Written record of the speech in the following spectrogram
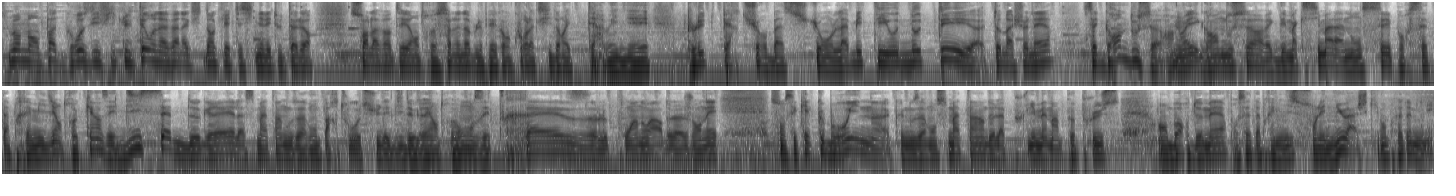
ce moment, pas de grosses difficultés. On avait un accident qui a été signalé tout à l'heure sur la 21 entre Saint-Lenoble et Pécancourt. L'accident est terminé. Plus de perturbations. La météo notée, Thomas Schoner, cette grande douceur. Hein. Oui, grande douceur avec des maximales annoncées pour cet après-midi entre 15 et 17 degrés. Là, ce matin, nous avons partout au-dessus des 10 degrés, entre 11 et 13. Le point noir de la journée sont ces quelques bruines que nous avons ce matin, de la pluie même un peu plus en bord de mer. Pour cet après-midi, ce sont les nuages qui vont prédominer.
